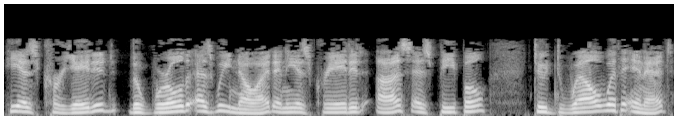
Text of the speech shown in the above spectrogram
He has created the world as we know it and He has created us as people to dwell within it.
